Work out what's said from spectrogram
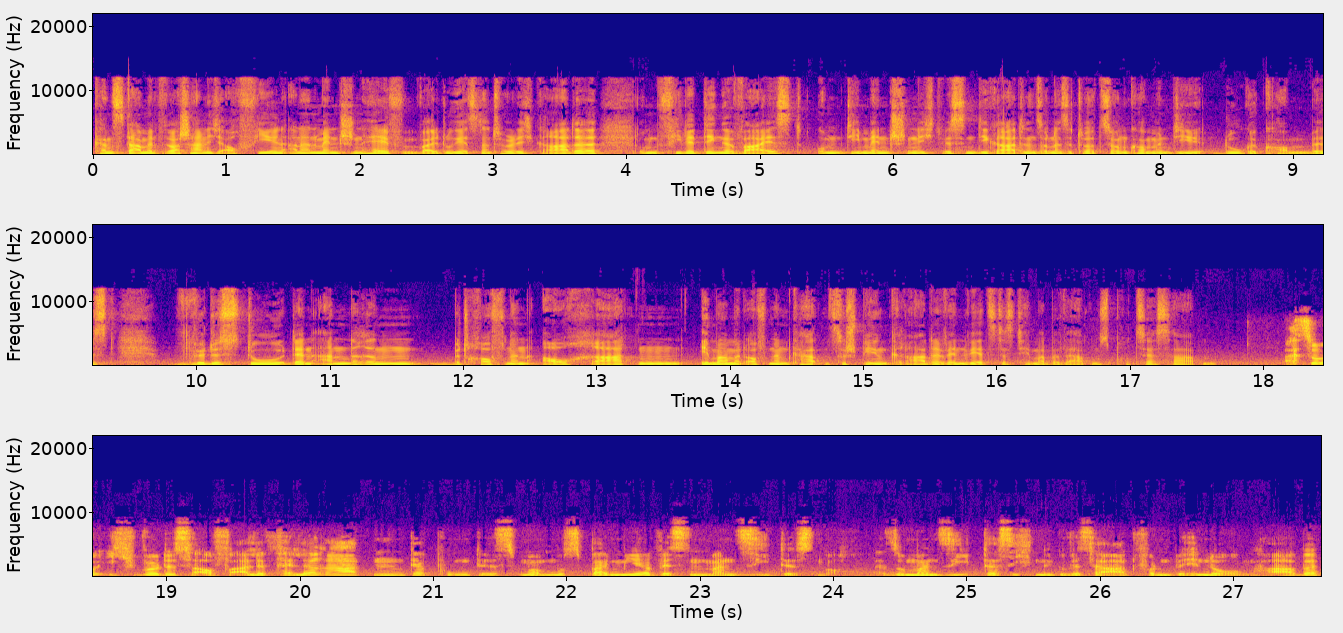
kannst damit wahrscheinlich auch vielen anderen Menschen helfen, weil du jetzt natürlich gerade um viele Dinge weißt, um die Menschen nicht wissen, die gerade in so eine Situation kommen, in die du gekommen bist. Würdest du denn anderen Betroffenen auch raten, immer mit offenen Karten zu spielen, gerade wenn wir jetzt das Thema Bewerbungsprozess haben? Also ich würde es auf alle Fälle raten. Der Punkt ist, man muss bei mir wissen, man sieht es noch. Also man sieht, dass ich eine gewisse Art von Behinderung habe.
